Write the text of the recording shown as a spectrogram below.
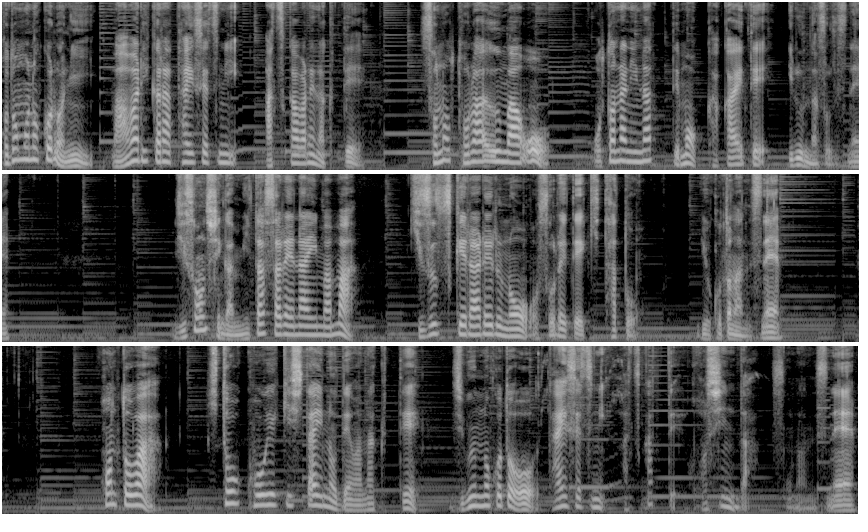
子供の頃に周りから大切に扱われなくてそのトラウマを大人になっても抱えているんだそうですね。自尊心が満たされないまま傷つけられるのを恐れてきたということなんですね。本当は人を攻撃したいのではなくて自分のことを大切に扱ってほしいんだそうなんですね。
